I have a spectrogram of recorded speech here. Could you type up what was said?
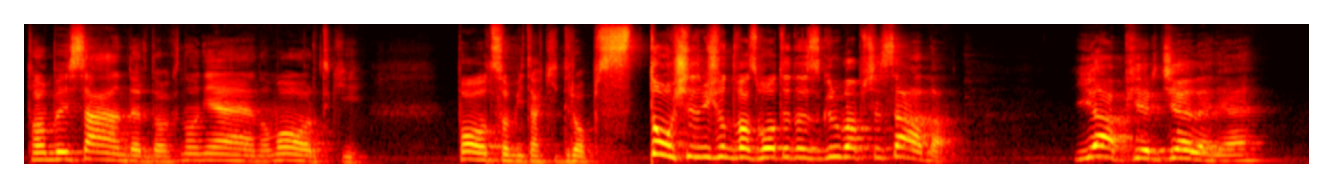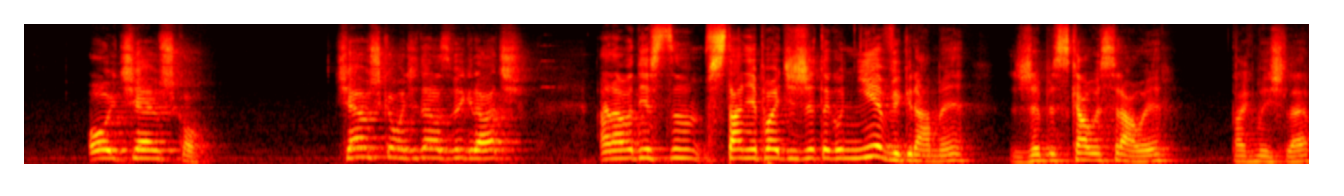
To by underdog, no nie, no mordki. Po co mi taki drop? 172 zł to jest gruba przesada. Ja pierdzielę, nie? Oj, ciężko. Ciężko będzie teraz wygrać, a nawet jestem w stanie powiedzieć, że tego nie wygramy, żeby skały srały. Tak myślę.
